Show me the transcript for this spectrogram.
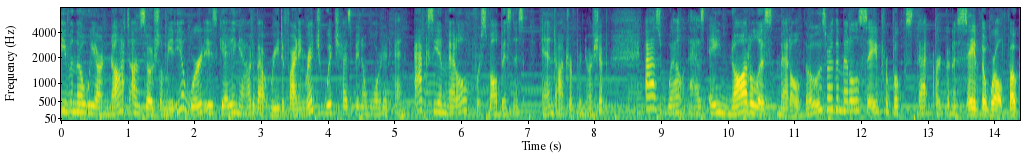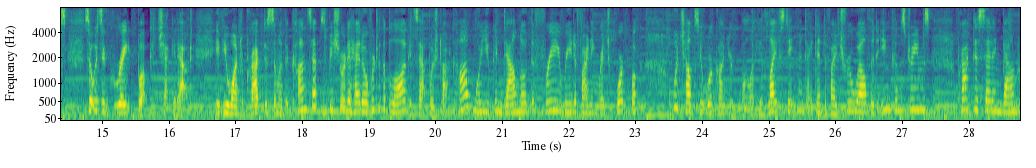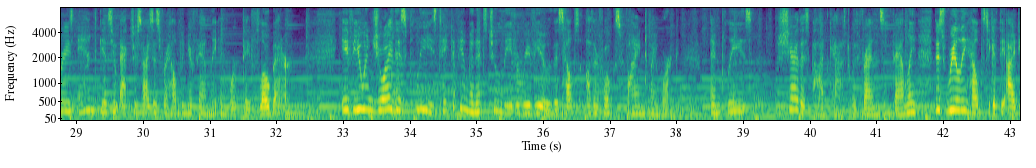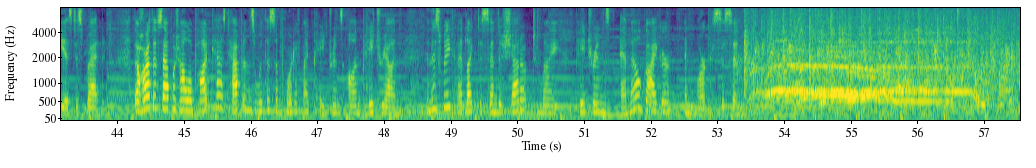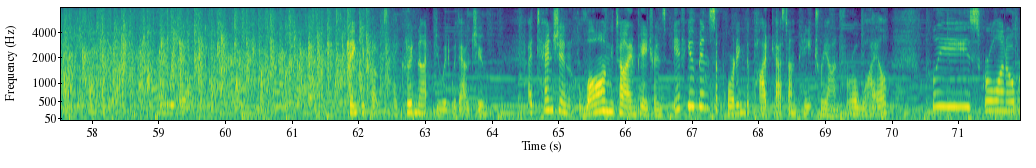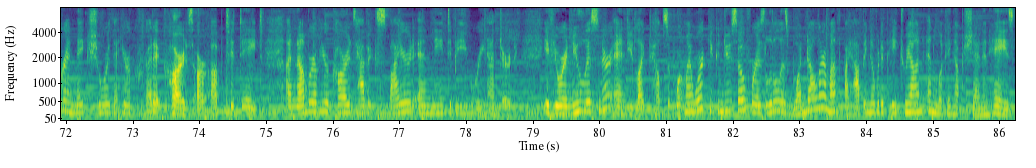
Even though we are not on social media, word is getting out about Redefining Rich, which has been awarded an Axiom Medal for small business and entrepreneurship, as well as a Nautilus Medal. Those are the medals saved for books that are going to save the world, folks. So it's a great book. Check it out. If you want to practice some of the concepts, be sure to head over to the blog at sapbush.com where you can download the free Redefining Rich workbook which helps you work on your quality of life statement, identify true wealth and income streams, practice setting boundaries, and gives you exercises for helping your family and workday flow better. If you enjoy this, please take a few minutes to leave a review. This helps other folks find my work. And please share this podcast with friends and family. This really helps to get the ideas to spread. The Hearth of Sap Bush Hollow podcast happens with the support of my patrons on Patreon. And this week, I'd like to send a shout out to my patrons ML Geiger and Mark Sisson. Thank you, folks. I could not do it without you. Attention, long-time patrons. If you've been supporting the podcast on Patreon for a while, please scroll on over and make sure that your credit cards are up to date. A number of your cards have expired and need to be re entered. If you're a new listener and you'd like to help support my work, you can do so for as little as $1 a month by hopping over to Patreon and looking up Shannon Hayes.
